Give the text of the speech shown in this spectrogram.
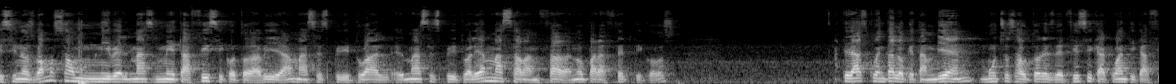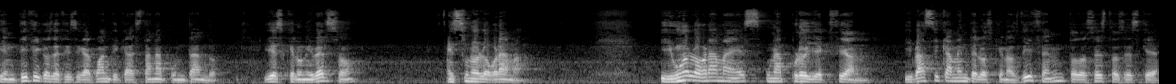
Y si nos vamos a un nivel más metafísico todavía, más espiritual, eh, más espiritualidad más avanzada, no para escépticos, te das cuenta lo que también muchos autores de física cuántica, científicos de física cuántica, están apuntando. Y es que el universo es un holograma. Y un holograma es una proyección. Y básicamente los que nos dicen todos estos es que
